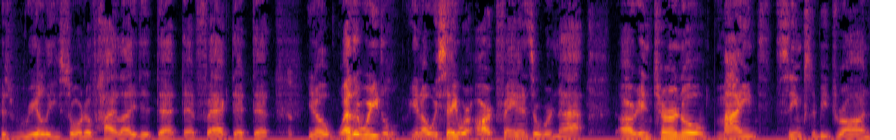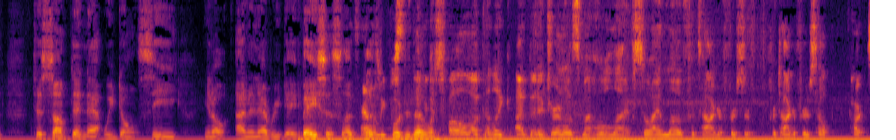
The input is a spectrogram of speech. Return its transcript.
has really sort of highlighted that that fact that that you know whether we you know we say we're art fans or we're not our internal mind seems to be drawn to something that we don't see you know, on an everyday basis. Let's, and let's let me put just, it let me just follow up that like I've been a journalist my whole life, so I love photographers. Or photographers help part,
